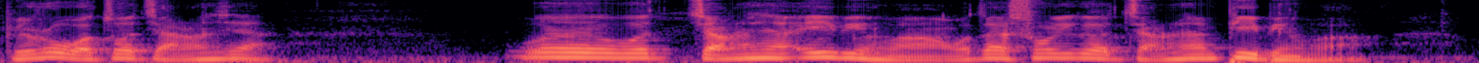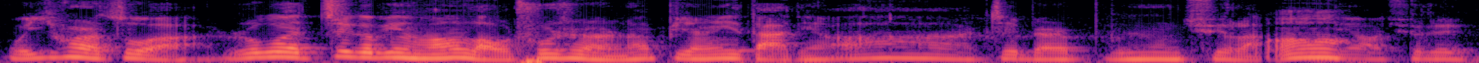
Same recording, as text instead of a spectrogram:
比如说我做甲状腺，我我甲状腺 A 病房，我再收一个甲状腺 B 病房，我一块儿做啊。如果这个病房老出事儿，那病人一打听啊，这边不用去了，哦一定要去这边。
